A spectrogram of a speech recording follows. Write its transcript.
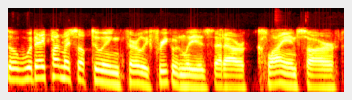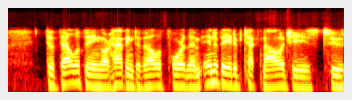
So what I find myself doing fairly frequently is that our clients are developing or having developed for them innovative technologies to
